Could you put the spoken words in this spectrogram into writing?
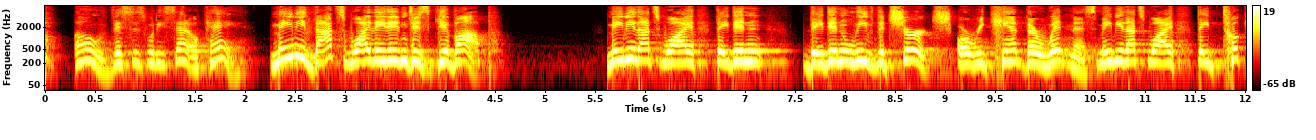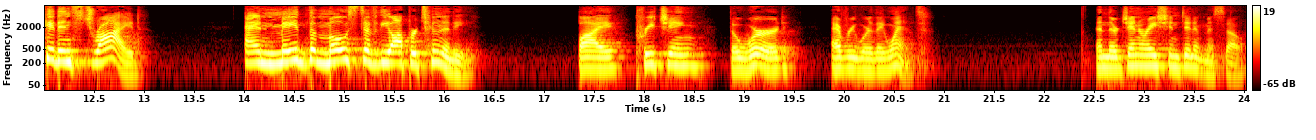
oh, this is what he said. Okay. Maybe that's why they didn't just give up. Maybe that's why they didn't they didn't leave the church or recant their witness. Maybe that's why they took it in stride and made the most of the opportunity by preaching the word everywhere they went. And their generation didn't miss out,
